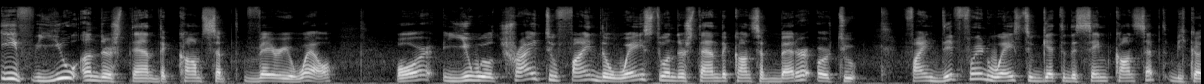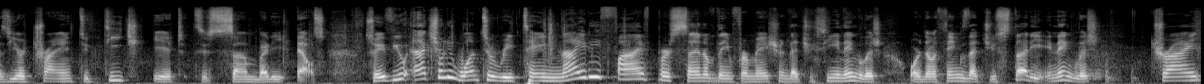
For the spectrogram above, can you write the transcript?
if you understand the concept very well or you will try to find the ways to understand the concept better or to find different ways to get to the same concept because you're trying to teach it to somebody else. So if you actually want to retain 95% of the information that you see in English or the things that you study in English, try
